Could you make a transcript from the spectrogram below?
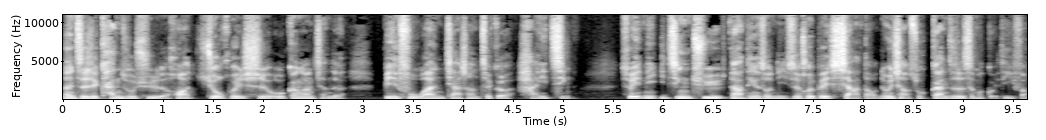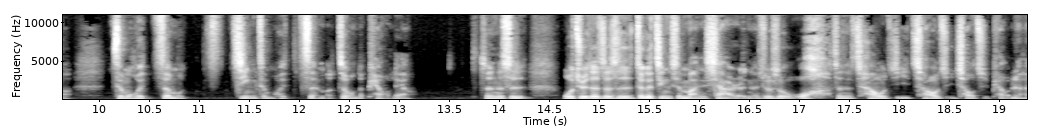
那你直接看出去的话，就会是我刚刚讲的别府湾加上这个海景。所以你一进去大厅的时候，你是会被吓到，你会想说：干，这是什么鬼地方？怎么会这么近？怎么会这么这么的漂亮？真的是，我觉得这是这个景是蛮吓人的，就是哇，真的超级超级超级漂亮。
